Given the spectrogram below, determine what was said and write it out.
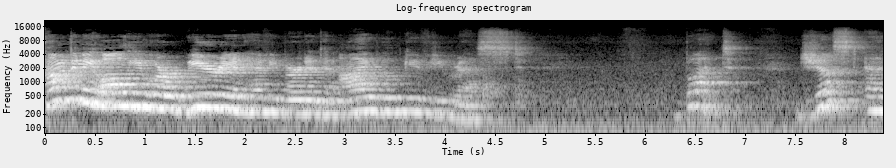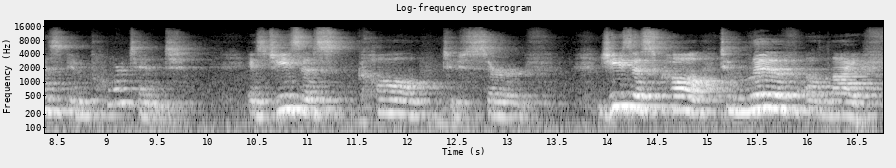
Come to me, all you who are weary and heavy burdened, and I will give you rest. But just as important is Jesus' call to serve, Jesus' call to live a life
